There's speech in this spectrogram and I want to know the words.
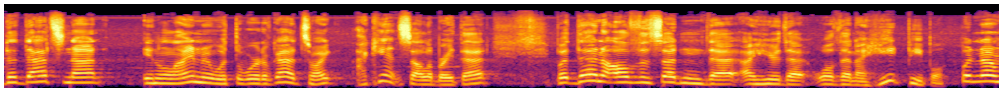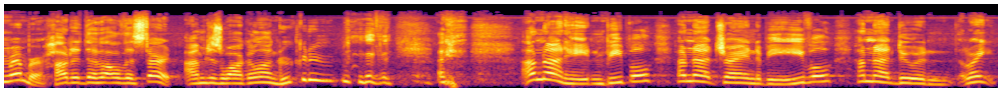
that that's not in alignment with the word of God. So I, I can't celebrate that. But then all of a sudden that I hear that, well, then I hate people. But now remember, how did all this start? I'm just walking along. I'm not hating people. I'm not trying to be evil. I'm not doing right.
